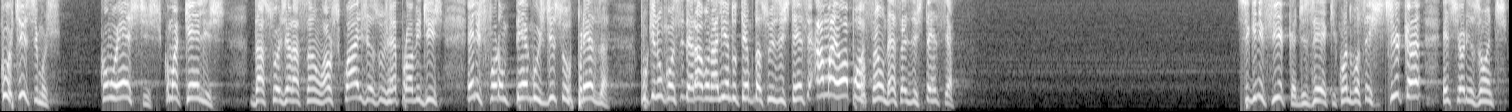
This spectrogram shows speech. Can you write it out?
curtíssimos, como estes, como aqueles da sua geração, aos quais Jesus reprova e diz: eles foram pegos de surpresa, porque não consideravam na linha do tempo da sua existência a maior porção dessa existência. Significa dizer que quando você estica esse horizonte,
